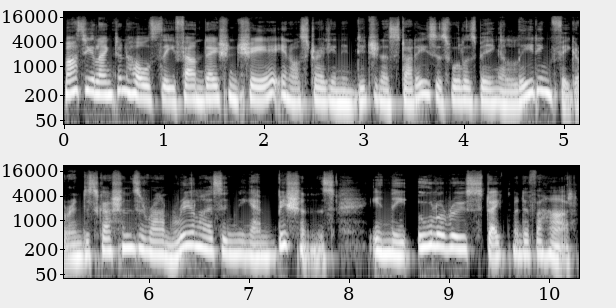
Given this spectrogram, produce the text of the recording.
Marcia Langton holds the Foundation Chair in Australian Indigenous Studies, as well as being a leading figure in discussions around realising the ambitions in the Uluru Statement of the Heart.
